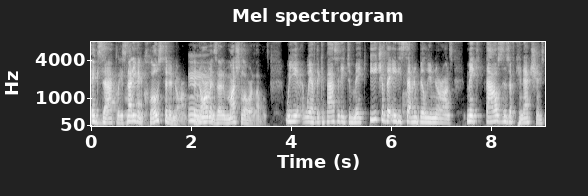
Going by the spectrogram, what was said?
Exactly. It's not even close to the norm. Mm. The norm is at much lower levels. We we have the capacity to make each of the 87 billion neurons make thousands of connections,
